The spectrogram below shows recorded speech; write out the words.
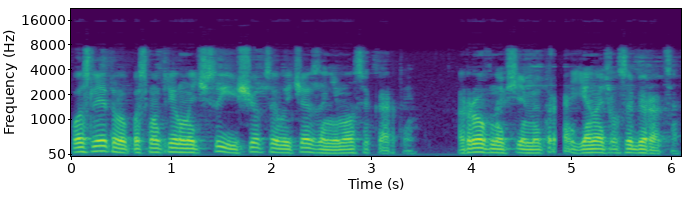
После этого посмотрел на часы и еще целый час занимался картой. Ровно в 7 утра я начал собираться.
